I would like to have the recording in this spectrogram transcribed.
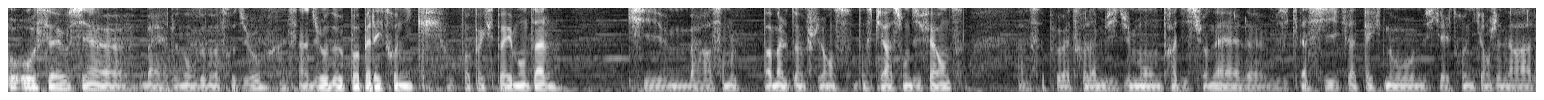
OO, oh, oh, c'est aussi euh, bah, le nom de notre duo. C'est un duo de pop électronique ou pop expérimental qui bah, rassemble pas mal d'influences, d'inspirations différentes. Euh, ça peut être la musique du monde traditionnelle, euh, musique classique, la techno, musique électronique en général,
